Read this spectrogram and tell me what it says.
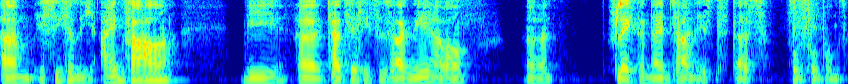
ähm, ist sicherlich einfacher, wie äh, tatsächlich zu sagen, nee, aber äh, schlecht an deinen Zahlen ist das. Punkt, Punkt, Punkt.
